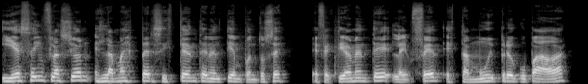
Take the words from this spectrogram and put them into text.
Y esa inflación es la más persistente en el tiempo. Entonces, efectivamente, la Fed está muy preocupada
